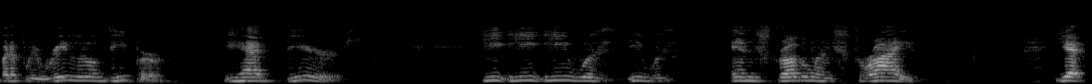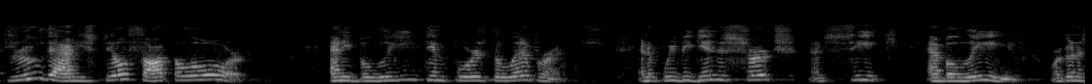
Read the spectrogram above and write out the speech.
but if we read a little deeper, he had fears. He he he was he was in struggle and strife. Yet through that he still sought the Lord, and he believed him for his deliverance. And if we begin to search and seek and believe, we're going to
